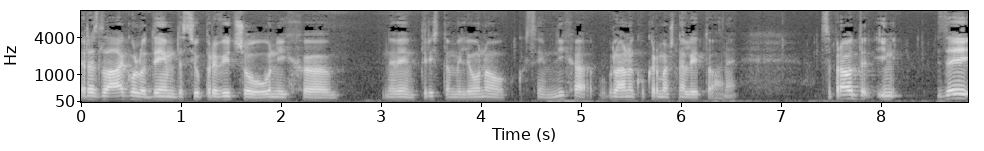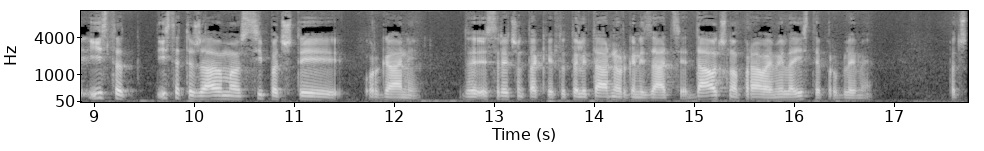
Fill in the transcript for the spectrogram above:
razlagal ljudem, da si upravičil v njih, eh, ne vem, 300 milijonov, ko se jim niha, v glavnem, koliko imaš na leto. Se pravi, da, in zdaj iste, iste težave imajo vsi pač te organi. Da jaz rečem take totalitarne organizacije. Davčna uprava je imela iste probleme pač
